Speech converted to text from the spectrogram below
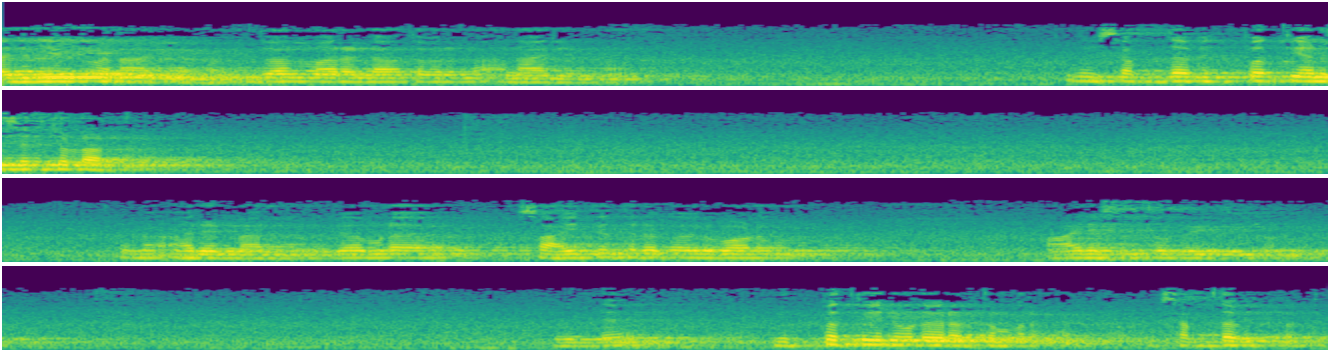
തന്നെയും അനാര്യമാണ് വിദ്വാൻമാരല്ലാത്തവരല്ല അനാര്യന്മാർ. ഇത് ശബ്ദവിത്പത്തി അനുസരിച്ചുള്ള അർത്ഥം. ആര്യന്മാരാണ് ഇത് നമ്മുടെ സാഹിത്യത്തിലൊക്കെ ഒരുപാട് ആര്യശബ്ദം ഉപയോഗിച്ചിട്ടുണ്ട് ഇതിന്റെ വിത്പത്തിയിലൂടെ ഒരർത്ഥം പറയാം. ശബ്ദവിത്പത്തി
